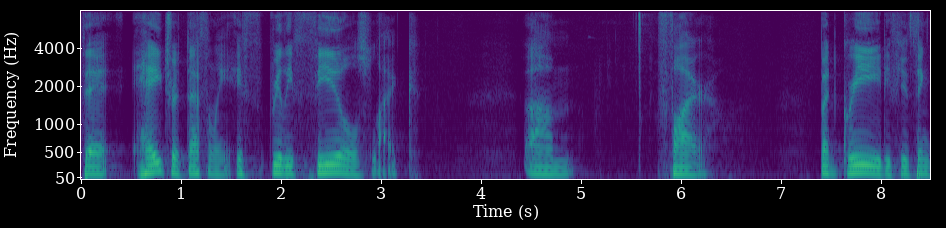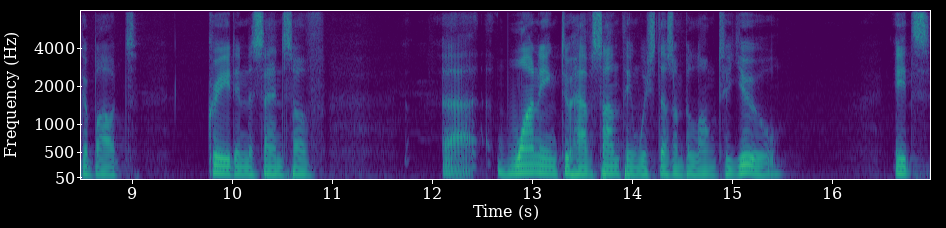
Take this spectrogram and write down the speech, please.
The hatred definitely, it really feels like um, fire. But greed, if you think about greed in the sense of uh, wanting to have something which doesn't belong to you, it's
